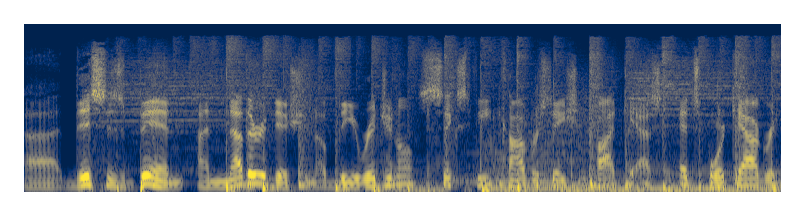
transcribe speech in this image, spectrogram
Uh, this has been another edition of the original Six Feet Conversation podcast at Sport Calgary.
